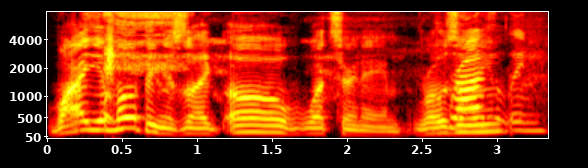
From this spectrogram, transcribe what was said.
why are you moping? Is like, oh, what's her name? Rosaline. Rosalind.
